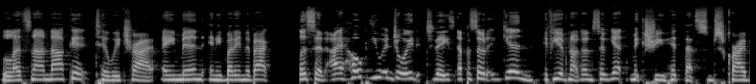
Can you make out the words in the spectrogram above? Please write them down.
Let's not knock it till we try it. Amen. Anybody in the back? Listen, I hope you enjoyed today's episode. Again, if you have not done so yet, make sure you hit that subscribe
